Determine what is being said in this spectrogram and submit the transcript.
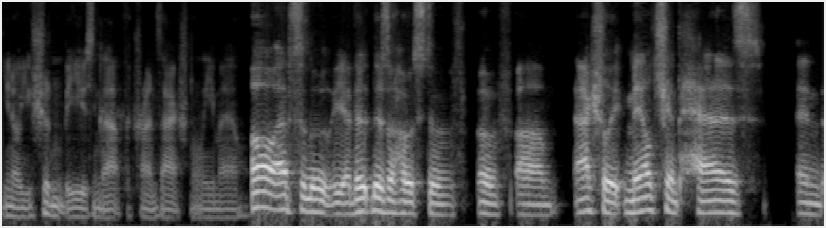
you know you shouldn't be using that for transactional email oh absolutely yeah there, there's a host of of um, actually mailchimp has and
